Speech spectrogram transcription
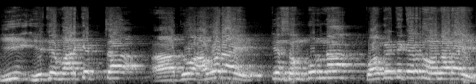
ही हे जे मार्केटचा जो आवड आहे ते संपूर्ण काँक्रिटीकरण होणार आहे.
